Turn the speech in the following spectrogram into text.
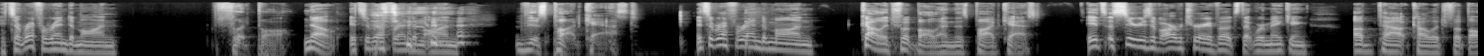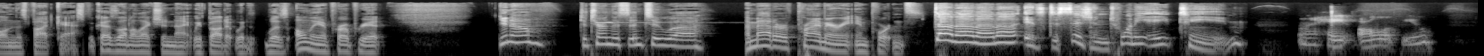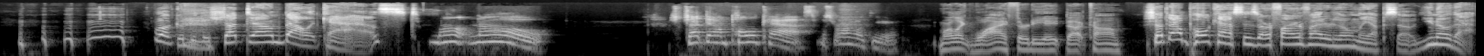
It's a referendum on football. No, it's a referendum on this podcast. It's a referendum on college football and this podcast. It's a series of arbitrary votes that we're making about college football in this podcast because on election night we thought it would, was only appropriate, you know, to turn this into uh, a matter of primary importance. Da da da da! It's Decision 2018. I hate all of you. Welcome to the Shutdown Ballot Cast. No, no. Shut down Pollcast. What's wrong with you? More like y38.com. Shutdown Pollcast is our firefighters only episode. You know that.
